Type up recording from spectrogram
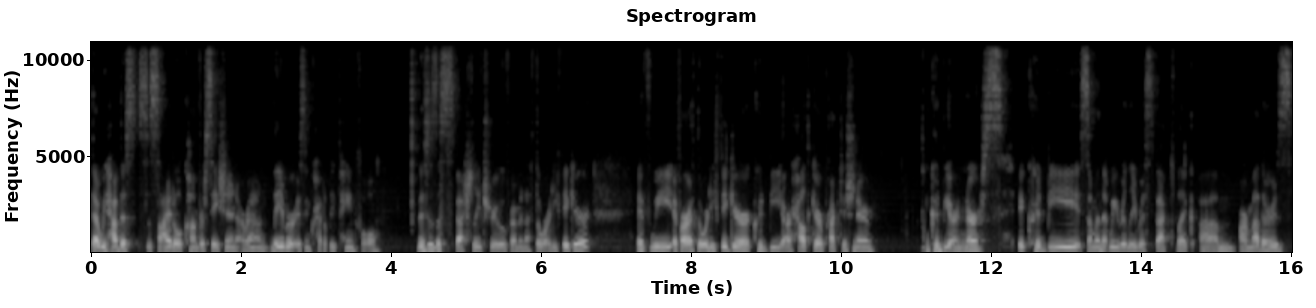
that we have this societal conversation around labor is incredibly painful. This is especially true from an authority figure if we if our authority figure could be our healthcare practitioner it could be our nurse it could be someone that we really respect like um, our mothers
